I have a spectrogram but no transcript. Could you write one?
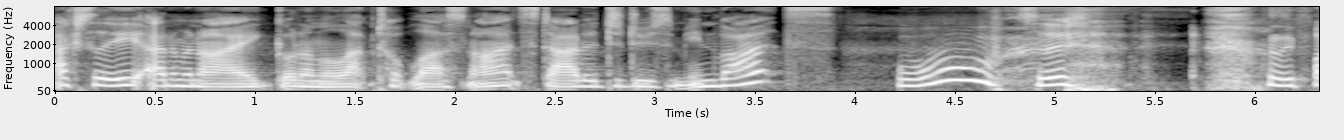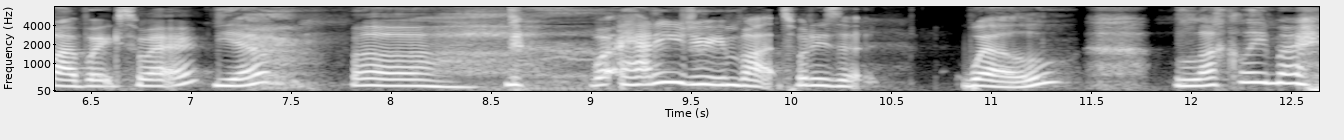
actually, Adam and I got on the laptop last night, started to do some invites. Ooh. So, Only five weeks away. yeah. Oh. what, how do you do invites? What is it? Well, luckily, my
